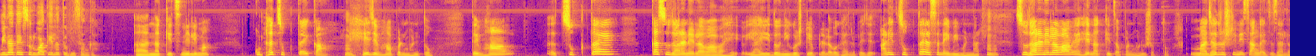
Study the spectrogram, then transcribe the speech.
मीना ते सुरुवातीला तुम्ही सांगा. नक्कीच निलिमा. कुठं चुकतंय का? हे जेव्हा आपण म्हणतो तेव्हा चुकतंय का सुधारणेला वाव आहे? ह्याही दोन्ही गोष्टी आपल्याला बघायला पाहिजेत. आणि चुकतंय असं नाही मी म्हणणार. सुधारणेला वाव आहे हे नक्कीच आपण म्हणू शकतो. माझ्या दृष्टीने सांगायचं झालं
